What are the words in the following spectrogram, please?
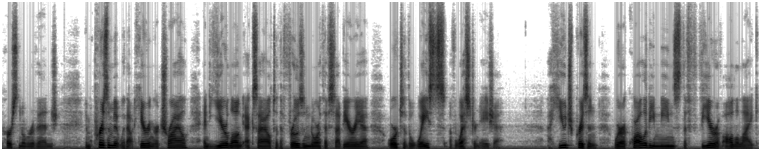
personal revenge, imprisonment without hearing or trial, and year long exile to the frozen north of Siberia or to the wastes of Western Asia. A huge prison where equality means the fear of all alike,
